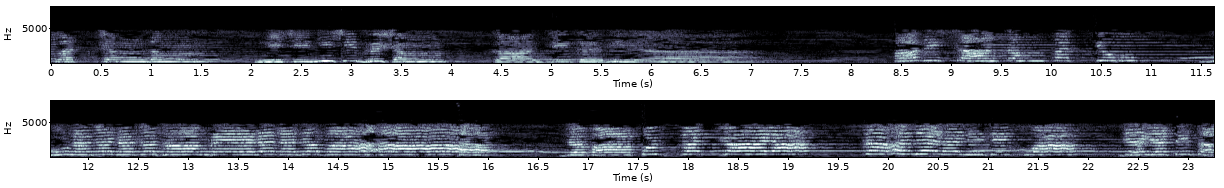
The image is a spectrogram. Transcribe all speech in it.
स्वच्छन्दम् निशि निशि भृशम् अविश्रान्तम् पत्युः गुणगणकथाम्रेण जपा जपा पुष्पच्छाया सहजरनि जिह्वा जयति सा।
